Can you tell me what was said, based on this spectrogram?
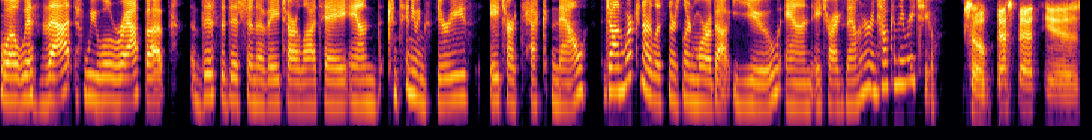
Well, with that, we will wrap up this edition of HR Latte and continuing series, HR Tech Now. John, where can our listeners learn more about you and HR Examiner and how can they reach you? So, best bet is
